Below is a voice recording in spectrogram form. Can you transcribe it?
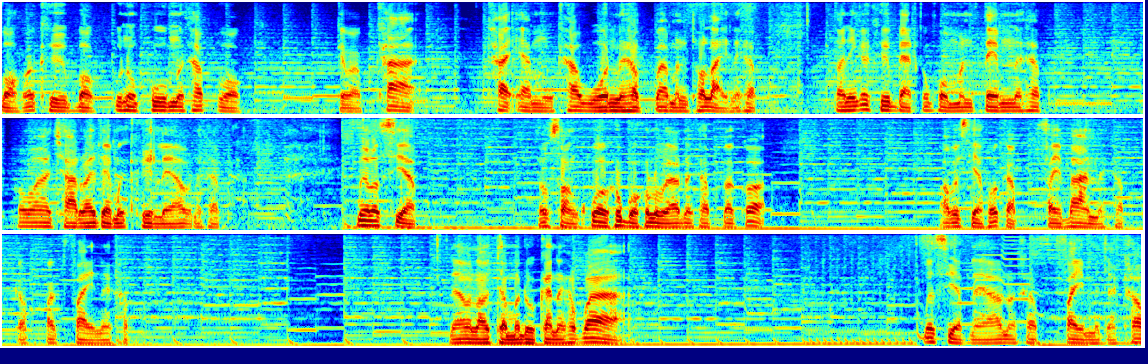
บอกก็คือบอกอุณหภูมินะครับ บอกเกี่ยวกับค่าค่าแอมป์ค่าโวลต์นะครับว่ามันเท่าไหร่นะครับ ตอนนี้ก็คือแบตของผมมันเต็มนะครับ เพราะว่าชาร์จไว้แต่เมื่อคืนแล้วนะครับ เมื่อเราเสียบทั้งสองขั้วเข้าบวกเข้าลบแล้วนะครับ แล้วก็เอาไปเสียบเข้ากับไฟบ้านนะครับ กับปลั๊กไฟนะครับ แล้วเราจะมาดูกันนะครับว่า เมื่อเสียบแล้วนะครับ ไฟมันจะเข้า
